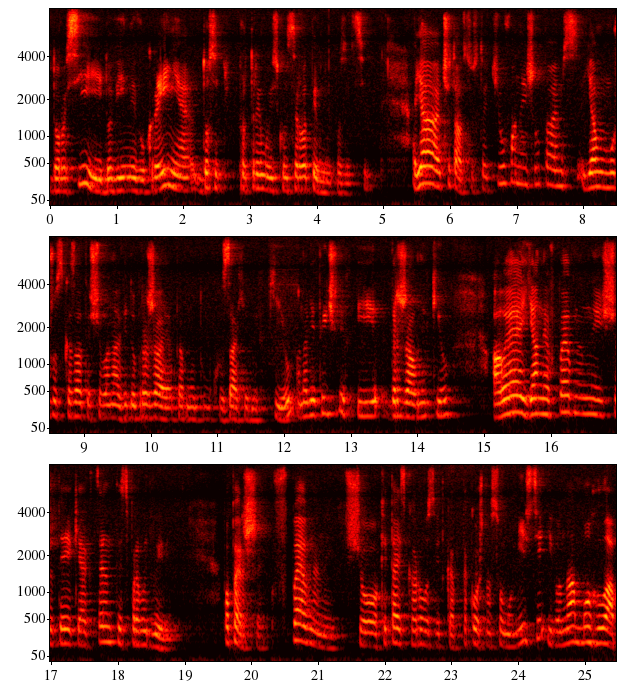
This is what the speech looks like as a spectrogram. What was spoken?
до Росії до війни в Україні досить протримуюсь консервативної позиції. Я читав цю статтю Financial Times. Я вам можу сказати, що вона відображає певну думку західних кіл аналітичних і державних кіл, але я не впевнений, що деякі акценти справедливі. По-перше, впевнений, що китайська розвідка також на своєму місці, і вона могла б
